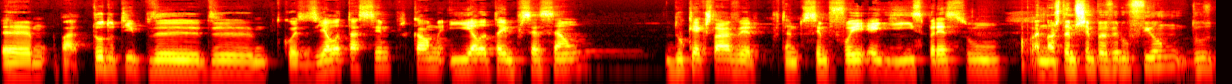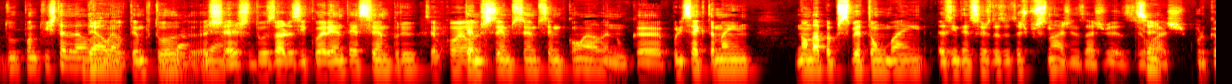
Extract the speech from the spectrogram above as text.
eh, pá, todo o tipo de, de- de coisas. E ela está sempre calma e ela tem percepção do que é que está a ver. Portanto, sempre foi. E isso parece um. Opa, Nós estamos sempre a ver o filme do, do ponto de vista dela, não é? Dela. o tempo todo. Exato. As, Yeah. as 2 horas e 40 é sempre. Sempre com ela. Estamos sempre, sempre, sempre com ela. Nunca... Por isso é que também não dá para perceber tão bem as intenções das outras personagens, às vezes, Sim. eu acho. Porque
